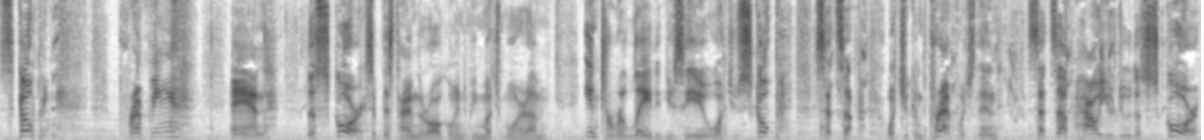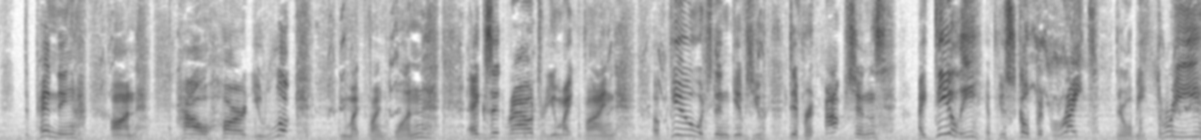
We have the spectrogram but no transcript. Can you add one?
scoping, prepping, and the score. Except this time they're all going to be much more um, interrelated. You see, what you scope sets up what you can prep, which then sets up how you do the score. Depending on how hard you look, you might find one exit route, or you might find a few, which then gives you different options. Ideally, if you scope it right, there will be three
